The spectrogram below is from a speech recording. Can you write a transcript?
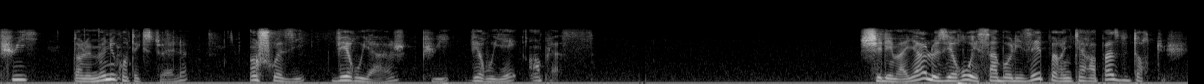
Puis, dans le menu contextuel, on choisit Verrouillage, puis Verrouiller en place. Chez les Mayas, le 0 est symbolisé par une carapace de tortue.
